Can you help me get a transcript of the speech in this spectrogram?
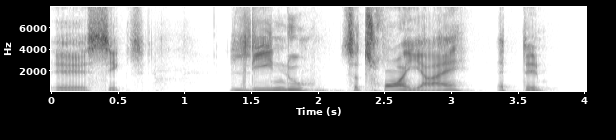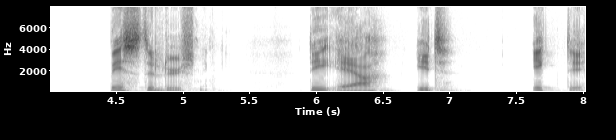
øh, sigt. Lige nu, så tror jeg, at den bedste løsning, det er et ægte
